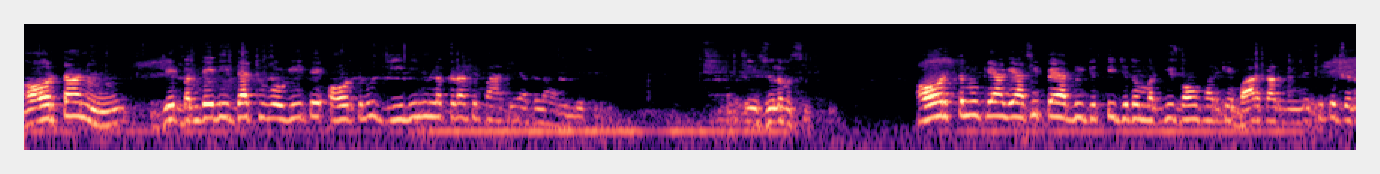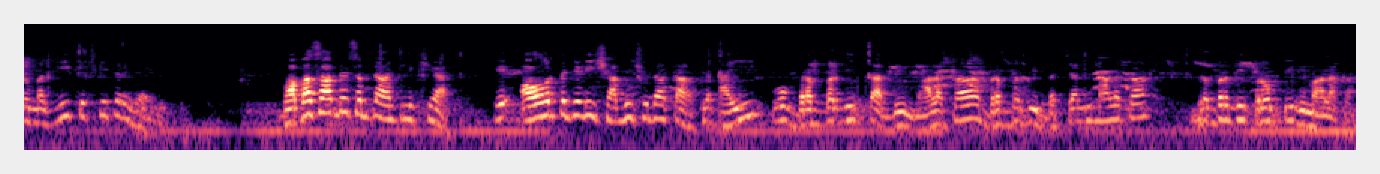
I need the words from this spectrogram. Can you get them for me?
ਔਰਤਾਂ ਨੂੰ ਜੇ ਬੰਦੇ ਦੀ ਡੈਥ ਹੋ ਗਈ ਤੇ ਔਰਤ ਨੂੰ ਜੀਵੀ ਨੂੰ ਲੱਕੜਾਂ ਤੇ ਪਾ ਕੇ ਅੱਗ ਲਾ ਦਿੰਦੇ ਸੀ। ਇਹ ਜ਼ੁਲਮ ਸੀ। ਔਰਤ ਨੂੰ ਕਿਹਾ ਗਿਆ ਸੀ ਪੈਰ ਦੀ ਜੁੱਤੀ ਜਦੋਂ ਮਰਜ਼ੀ ਬਾਹ ਫੜ ਕੇ ਬਾਹਰ ਕੱਢ ਦਿੰਦੇ ਸੀ ਤੇ ਜਦੋਂ ਮਰਜ਼ੀ ਖਿੱਚ ਕੇ ਘਰੇ ਜਾਏਗੀ ਬਾਬਾ ਸਾਹਿਬ ਦੇ ਸੰਵਿਧਾਨ 'ਚ ਲਿਖਿਆ ਕਿ ਔਰਤ ਜਿਹੜੀ ਸ਼ਾਦੀशुदा ਘਰ 'ਚ ਆਈ, ਉਹ ਬਰਾਬਰ ਦੀ ਘਰ ਦੀ ਮਾਲਕ ਆ, ਬਰਾਬਰ ਦੀ ਬੱਚਿਆਂ ਦੀ ਮਾਲਕ ਆ, ਬਰਾਬਰ ਦੀ ਪ੍ਰਾਪਰਟੀ ਦੀ ਮਾਲਕ ਆ।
